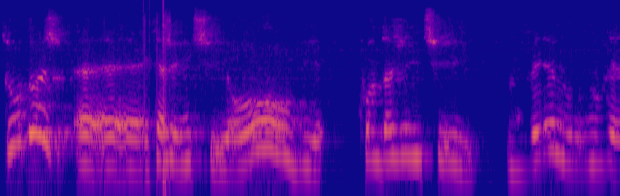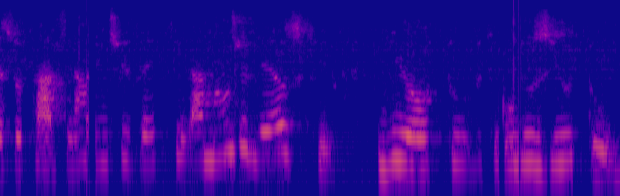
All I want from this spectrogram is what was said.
tudo é, é, que a gente ouve, quando a gente vê no, no resultado final, a gente vê que a mão de Deus que guiou tudo, que conduziu tudo.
